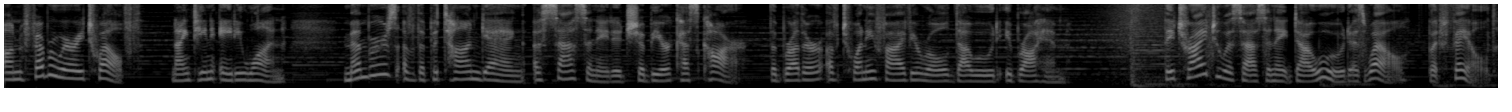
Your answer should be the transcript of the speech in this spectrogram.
On February 12, 1981, members of the Pathan gang assassinated Shabir Kaskar, the brother of 25 year old Dawood Ibrahim. They tried to assassinate Dawood as well, but failed.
